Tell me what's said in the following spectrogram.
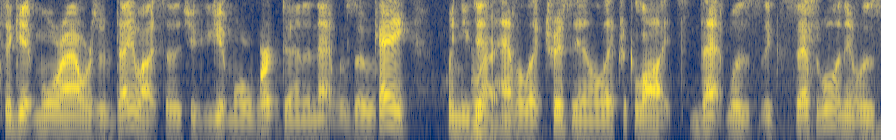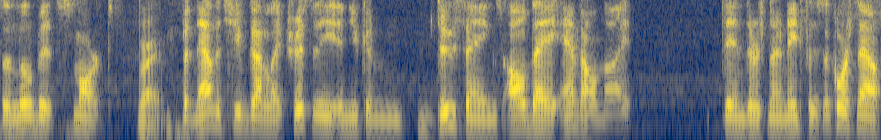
to get more hours of daylight so that you could get more work done, and that was okay when you didn't Right. have electricity and electric lights. That was acceptable, and it was a little bit smart. Right. But now that you've got electricity and you can do things all day and all night, then there's no need for this. Of course, now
